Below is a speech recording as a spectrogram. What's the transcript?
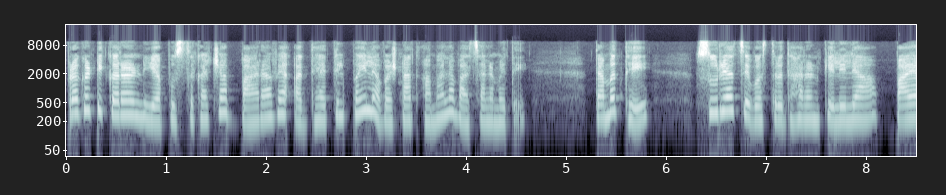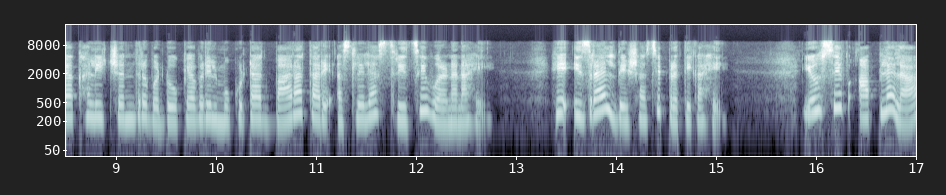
प्रगटीकरण या पुस्तकाच्या बाराव्या अध्यायातील पहिल्या वचनात आम्हाला वाचायला मिळते. त्यामध्ये सूर्याचे वस्त्र धारण केलेल्या पायाखाली चंद्र व डोक्यावरील मुकुटात बारा तारे असलेल्या स्त्रीचे वर्णन आहे. हे इस्रायल देशाचे प्रतीक आहे. योसेफ आपल्याला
